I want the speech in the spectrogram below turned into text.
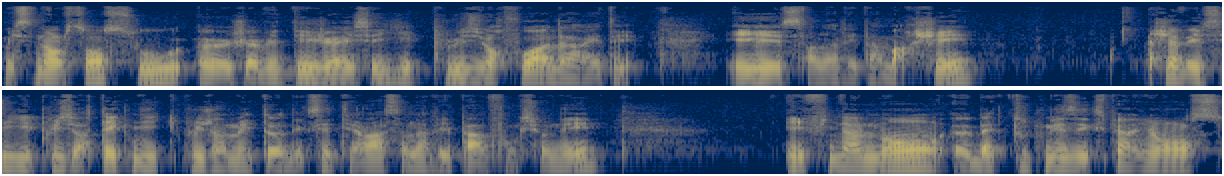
mais c'est dans le sens où euh, j'avais déjà essayé plusieurs fois d'arrêter. Et ça n'avait pas marché. J'avais essayé plusieurs techniques, plusieurs méthodes, etc. Ça n'avait pas fonctionné. Et finalement, euh, bah, toutes mes expériences,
